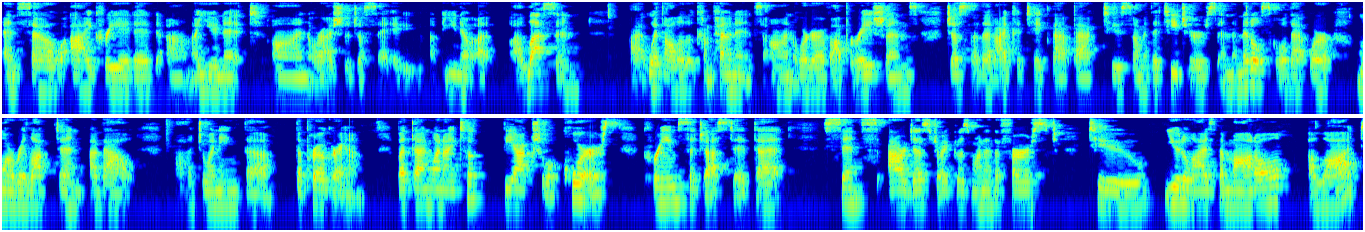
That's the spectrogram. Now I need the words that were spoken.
And so I created um, a unit on, or I should just say, you know, a, a lesson with all of the components on order of operations, just so that I could take that back to some of the teachers in the middle school that were more reluctant about uh, joining the, the program. But then when I took the actual course, Kareem suggested that since our district was one of the first to utilize the model a lot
